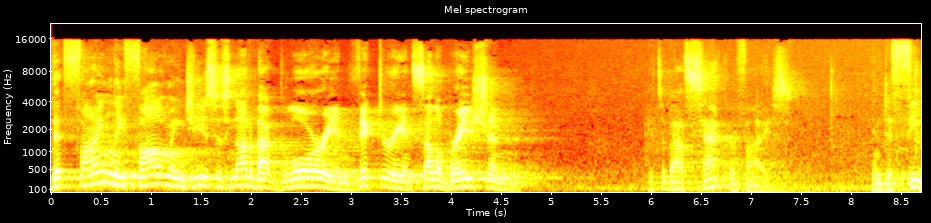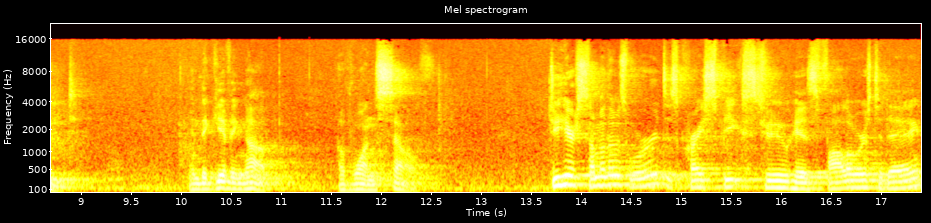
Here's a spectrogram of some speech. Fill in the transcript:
That finally following Jesus is not about glory and victory and celebration, it's about sacrifice and defeat and the giving up of oneself. Do you hear some of those words as Christ speaks to his followers today?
